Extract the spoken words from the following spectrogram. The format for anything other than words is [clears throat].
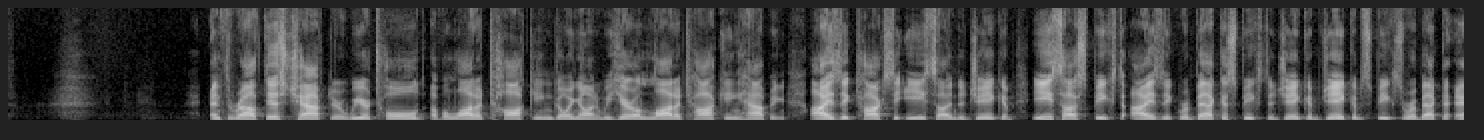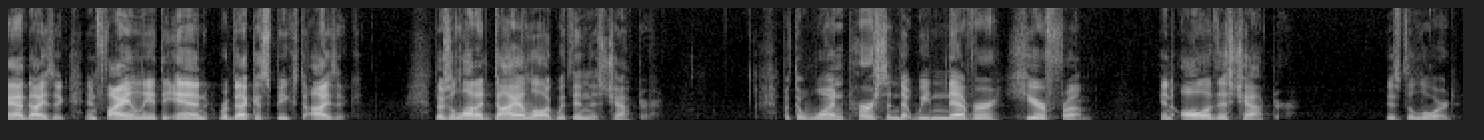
And throughout this chapter, we are told of a lot of talking going on. We hear a lot of talking happening. Isaac talks to Esau and to Jacob. Esau speaks to Isaac. Rebekah speaks to Jacob. Jacob speaks to Rebekah and Isaac. And finally, at the end, Rebekah speaks to Isaac. There's a lot of dialogue within this chapter. But the one person that we never hear from in all of this chapter is the Lord.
